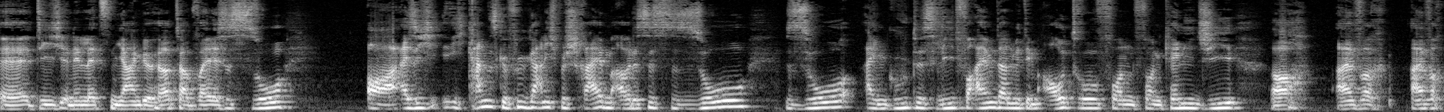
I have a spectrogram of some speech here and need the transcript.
äh, die ich in den letzten Jahren gehört habe, weil es ist so, oh, also ich, ich kann das Gefühl gar nicht beschreiben, aber das ist so, so ein gutes Lied, vor allem dann mit dem Outro von, von Kenny G. Oh, einfach, einfach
